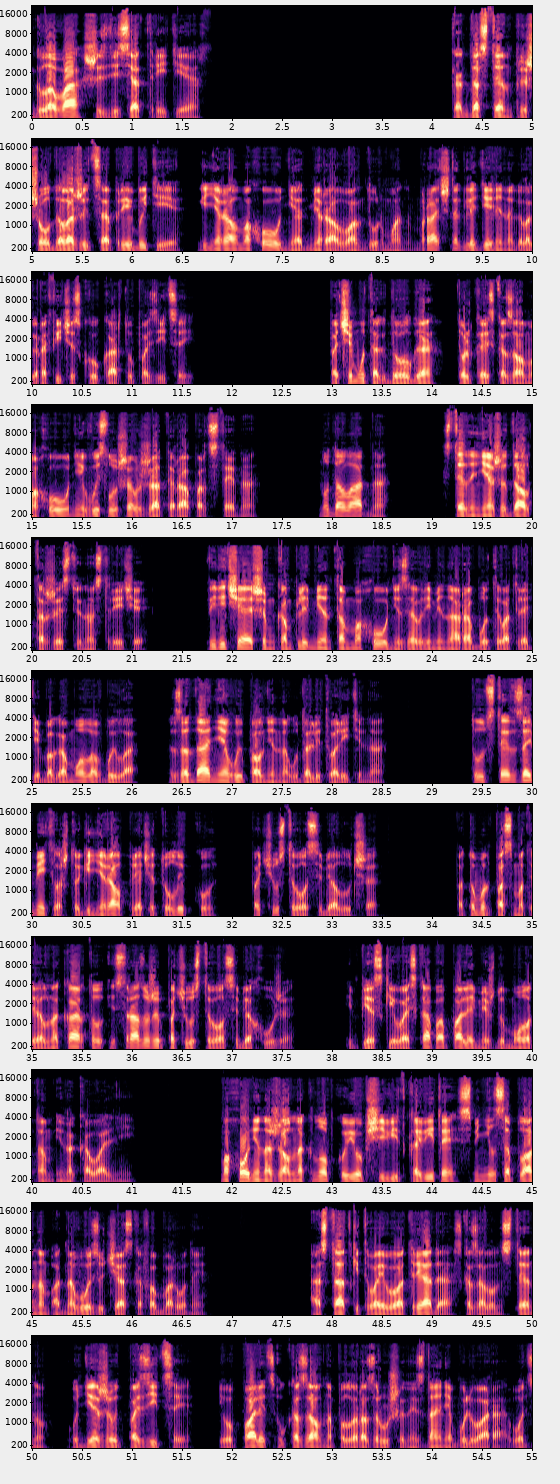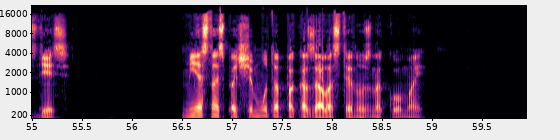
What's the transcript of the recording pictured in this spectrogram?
Глава 63 Когда Стэн пришел доложиться о прибытии, генерал Махоуни и адмирал Ван Дурман мрачно глядели на голографическую карту позиций. «Почему так долго?» — только и сказал Махоуни, выслушав сжатый рапорт Стэна. «Ну да ладно». Стэн и не ожидал торжественной встречи. Величайшим комплиментом Махоуни за времена работы в отряде богомолов было «задание выполнено удовлетворительно». Тут Стэн заметил, что генерал прячет улыбку, почувствовал себя лучше. Потом он посмотрел на карту и сразу же почувствовал себя хуже. Имперские войска попали между молотом и наковальней. Махони нажал на кнопку, и общий вид Кавиты сменился планом одного из участков обороны. «Остатки твоего отряда», — сказал он Стэну, — «удерживают позиции». Его палец указал на полуразрушенные здания бульвара, вот здесь. Местность почему-то показалась Стэну знакомой.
